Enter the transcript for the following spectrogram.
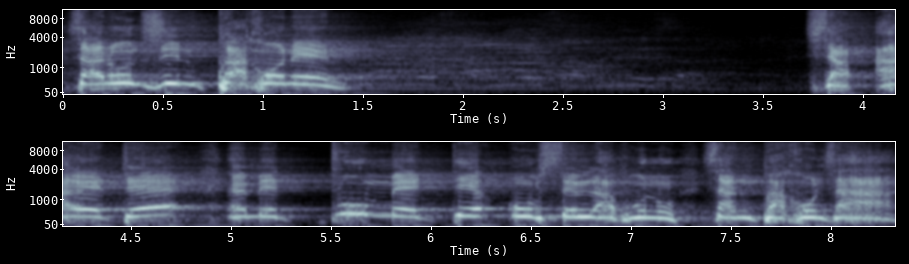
ça nous dit ne pas connaître. Ça arrêté, mais tout mettez où c'est là pour nous, ça ne pas connaître ça.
